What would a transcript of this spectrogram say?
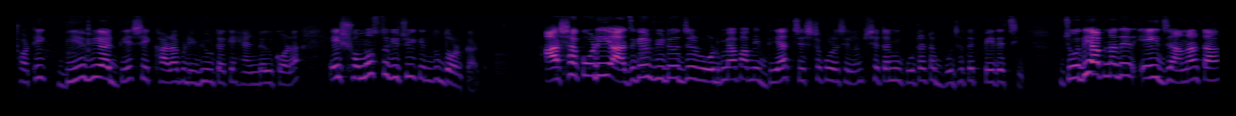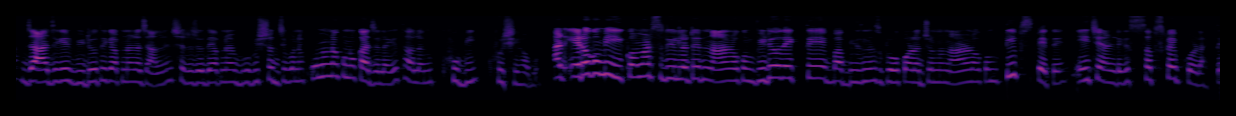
সঠিক বিহেভিয়ার দিয়ে সেই খারাপ রিভিউটাকে হ্যান্ডেল করা, এই সমস্ত কিছুই কিন্তু দরকার। আশা করি আজকের ভিডিওর যে রোড ম্যাপ আমি দেওয়ার চেষ্টা করেছিলাম, সেটা আমি গোটাটা বোঝাতে পেরেছি। যদি আপনাদের এই জানাটা যা আজকের ভিডিও থেকে আপনারা জানেন সেটা যদি আপনার ভবিষ্যৎ জীবনে কোনো না কোনো কাজে লাগে, তাহলে আমি খুবই খুশি হব। আর এরকমই ই কমার্স রিলেটেড নানা রকম ভিডিও দেখতে বা বিজনেস গ্রো করার জন্য নানা রকম টিপস পেতে এই চ্যানেলটিকে সাবস্ক্রাইব করে রাখতে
